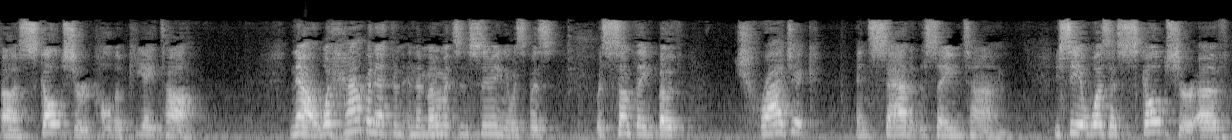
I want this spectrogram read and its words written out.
uh, sculpture called the Pietà. Now, what happened after, in the moments ensuing was, was, was something both tragic and sad at the same time. You see, it was a sculpture of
